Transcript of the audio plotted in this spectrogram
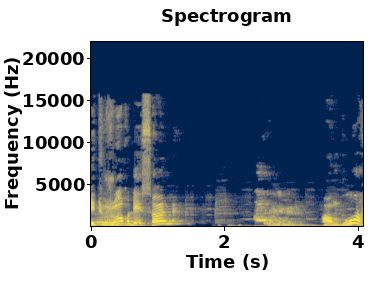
Et toujours les sols en bois.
